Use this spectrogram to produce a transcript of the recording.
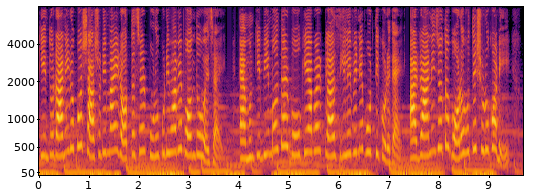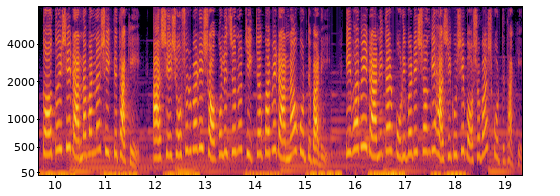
কিন্তু রানীর উপর শাশুড়ি মায়ের অত্যাচার পুরোপুরিভাবে বন্ধ হয়ে যায়। এমনকি বিমল তার বউকে আবার ক্লাস ইলেভেনে ভর্তি করে দেয়। আর রানী যত বড় হতে শুরু করে, ততই সে রান্না বান্না শিখতে থাকে। আর সে শ্বশুরবাড়ির সকলের জন্য ঠিকঠাকভাবে রান্নাও করতে পারে। এভাবেই রানী তার পরিবারের সঙ্গে হাসি খুশি বসবাস করতে থাকে।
